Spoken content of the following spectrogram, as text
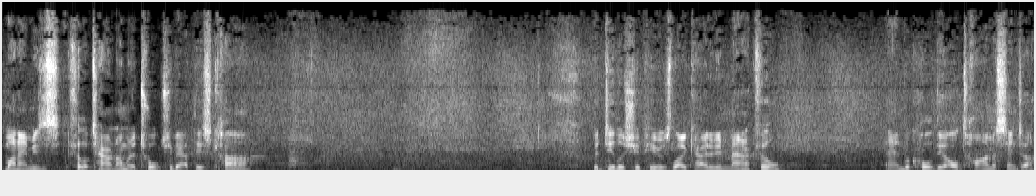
My name is Philip Tarrant. I'm going to talk to you about this car. The dealership here is located in Marrickville and we're called the Oldtimer Centre.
